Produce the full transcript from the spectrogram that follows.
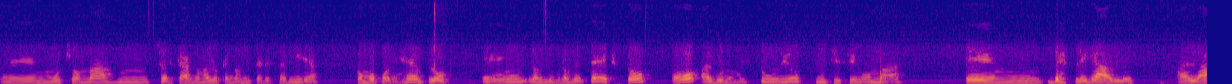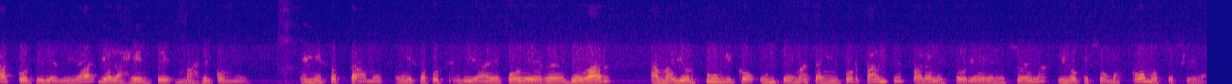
mucho más mm, cercanos a lo que nos interesaría, como por ejemplo en los libros de texto o algunos estudios muchísimo más eh, desplegables a la cotidianidad y a la gente más del común. En eso estamos, en esa posibilidad de poder eh, llevar a mayor público un tema tan importante para la historia de Venezuela y lo que somos como sociedad.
